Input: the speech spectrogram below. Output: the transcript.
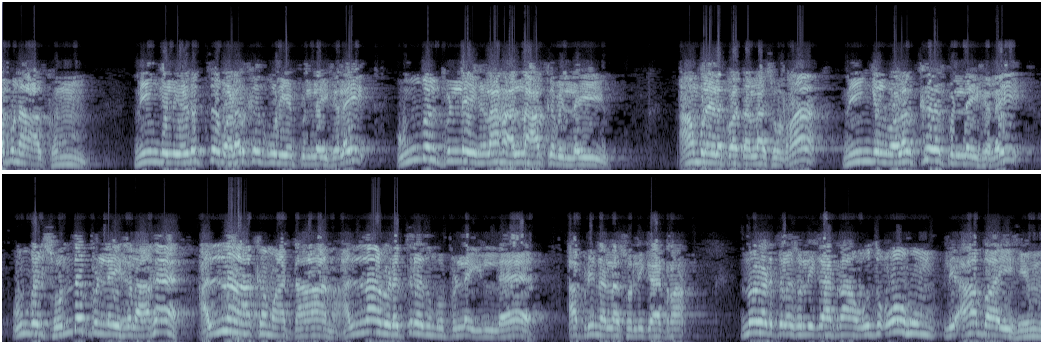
அபுனாக்கும். நீங்கள் எடுத்து வளர்க்கக்கூடிய பிள்ளைகளை உங்கள் பிள்ளைகளாக அல்ல ஆக்கவில்லை. ஆம்பளையில பார்த்து அல்லா சொல்றான் நீங்கள் வளர்க்கிற பிள்ளைகளை உங்கள் சொந்த பிள்ளைகளாக அல்லாஹ் ஆக்க மாட்டான். அல்லாவிடத்தில் அது உங்க பிள்ளை இல்ல. அப்படின்னு நல்லா சொல்லி காட்டுறான். இன்னொரு இடத்துல சொல்லி காட்டுறான் உதுஹும் லிஆபாயிஹிம்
